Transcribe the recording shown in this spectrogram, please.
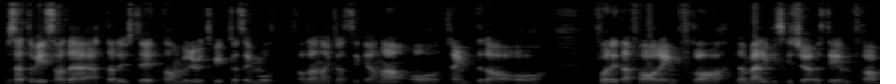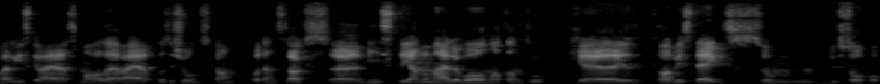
på sett og vis hadde etterlyst litt. Han ville utvikle seg mot Ardenner-klassikerne og trengte da å få litt erfaring fra den belgiske kjørestilen, fra belgiske veier, smale veier, posisjonskamp og den slags. Eh, viste gjennom hele våren at han tok eh, gradvis steg, som du så på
